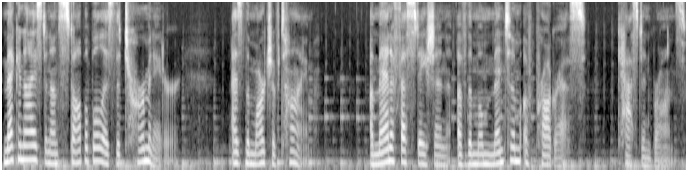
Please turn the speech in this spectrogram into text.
mechanized and unstoppable as the Terminator, as the march of time, a manifestation of the momentum of progress cast in bronze.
